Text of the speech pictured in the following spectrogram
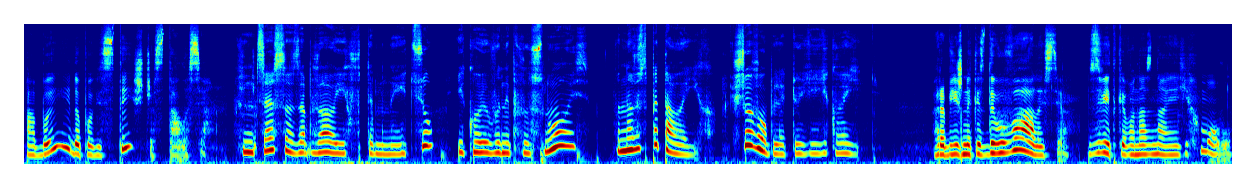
аби доповісти, що сталося. Принцеса забрала їх в темницю, і коли вони проснулись, вона розпитала їх, що роблять у її країні. Грабіжники здивувалися, звідки вона знає їх мову,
